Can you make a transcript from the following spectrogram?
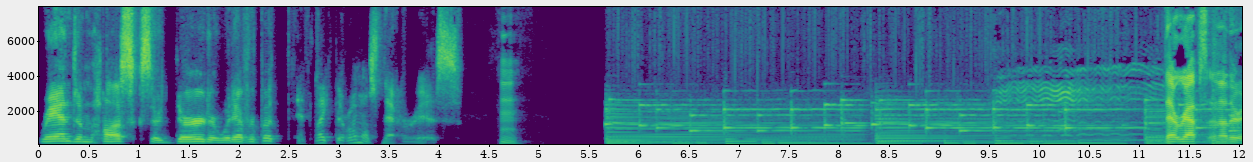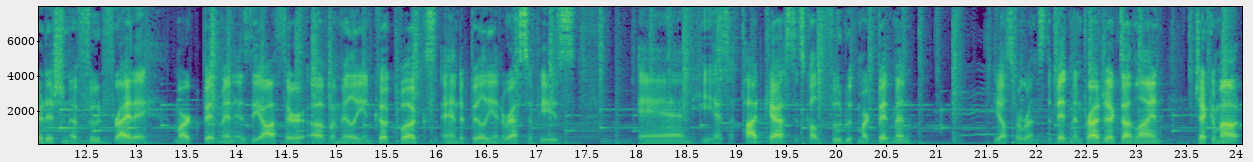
random husks or dirt or whatever, but it's like there almost never is. Hmm. That wraps another edition of Food Friday. Mark Bittman is the author of a million cookbooks and a billion recipes. And he has a podcast. It's called Food with Mark Bittman. He also runs the Bittman Project online. Check him out.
